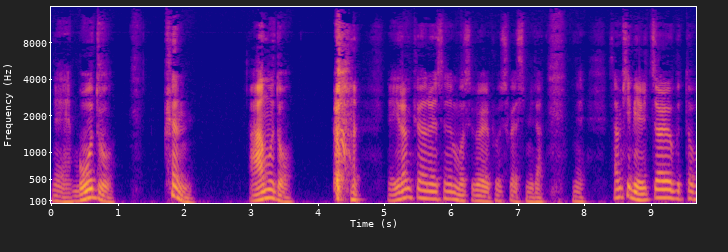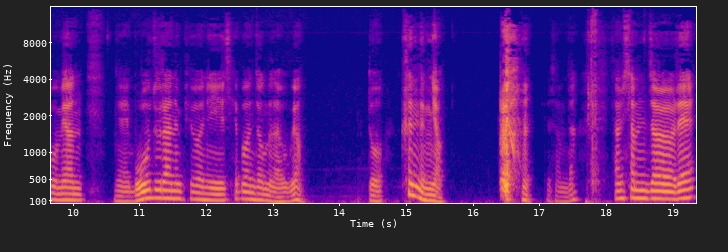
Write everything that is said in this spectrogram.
네, 모두 큰 아무도 네, 이런 표현을 쓰는 모습을 볼 수가 있습니다. 네, 31절부터 보면 네, 모두라는 표현이 세 번 정도 나오고요. 또 큰 능력 죄송합니다. 33절에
